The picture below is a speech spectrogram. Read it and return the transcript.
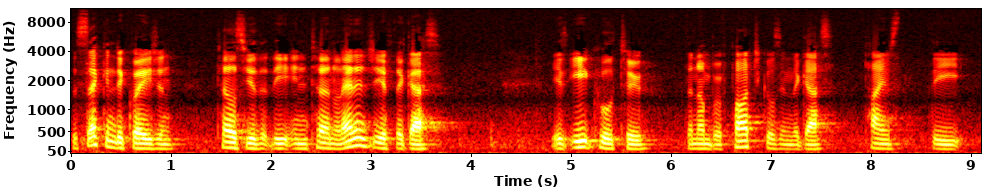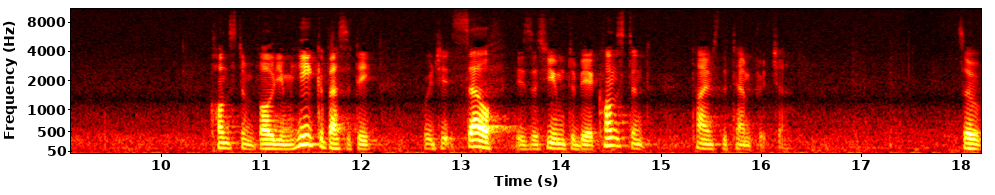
The second equation tells you that the internal energy of the gas is equal to the number of particles in the gas times the constant volume heat capacity which itself is assumed to be a constant, times the temperature. So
